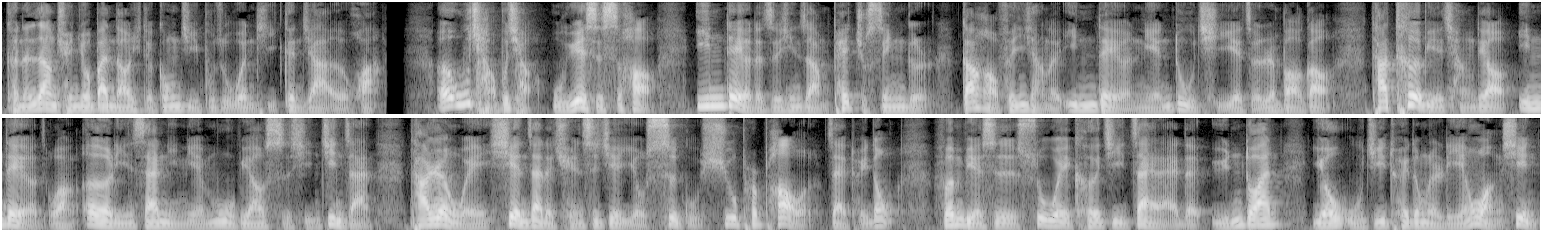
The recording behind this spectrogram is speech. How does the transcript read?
可能让全球半导体的供给不足问题更加恶化。而无巧不巧，五月十四号，英戴尔的执行长 p a t r i c Singer 刚好分享了英戴尔年度企业责任报告。他特别强调，英戴尔往二零三零年目标实行进展。他认为，现在的全世界有四股 super power 在推动，分别是数位科技带来的云端，由五 G 推动的联网性、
